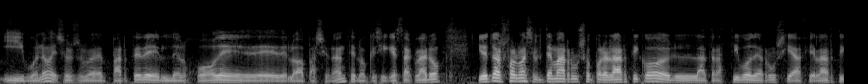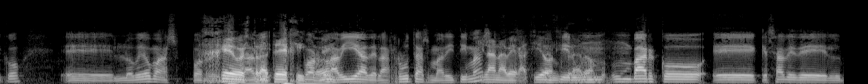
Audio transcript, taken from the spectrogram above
y bueno, eso es eh, parte del, del juego de, lo apasionante, lo que sí que está claro. Y de todas formas, el tema ruso por el Ártico, el atractivo de Rusia hacia el Ártico, eh, lo veo más por, Geoestratégico, la, por la vía de las rutas marítimas. Y la navegación. Es decir, un, barco eh, que sale del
